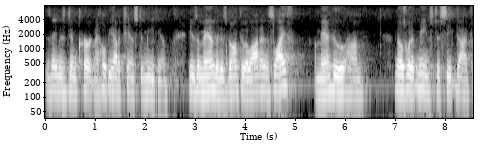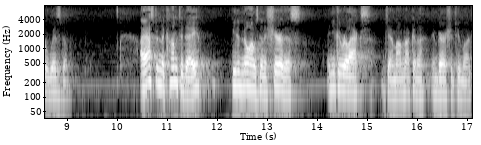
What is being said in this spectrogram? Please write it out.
His name is Jim Kurt, and I hope you have a chance to meet him. He's a man that has gone through a lot in his life, a man who um, knows what it means to seek God for wisdom. I asked him to come today. He didn't know I was going to share this. And you can relax, Jim. I'm not going to embarrass you too much.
